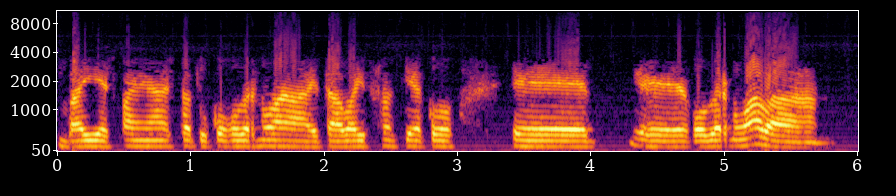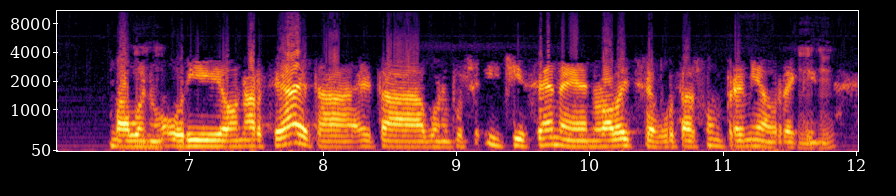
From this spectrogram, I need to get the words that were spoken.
bai Espainia estatuko gobernua eta bai Frantziako e, e, gobernua ba, ba, bueno, hori onartzea eta eta bueno, pues itxi zen e, nolabait segurtasun premia horrekin. Mm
